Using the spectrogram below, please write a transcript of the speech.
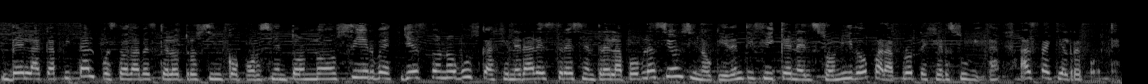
de la capital, pues toda vez que el otro 5% no sirve. Y esto no busca generar estrés entre la población, sino que identifiquen el sonido para proteger su vida. Hasta aquí el reporte.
